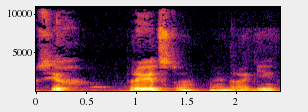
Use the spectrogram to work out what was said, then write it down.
Всех приветствую, мои дорогие.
